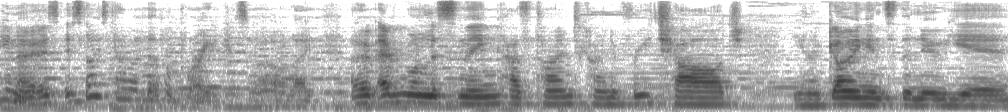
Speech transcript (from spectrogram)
you know, it's, it's nice to have a bit of a break as well. Like, I hope everyone listening has time to kind of recharge, you know, going into the new year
